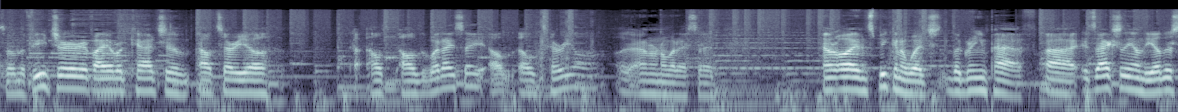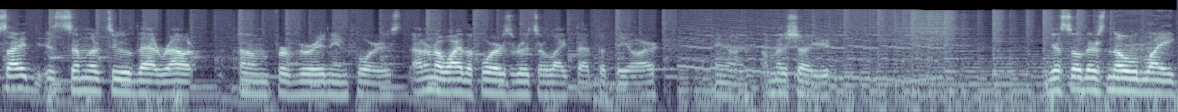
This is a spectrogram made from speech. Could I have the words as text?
So in the future, if I ever catch an Altaria, Al, Al, what did I say? Al, Altaria? I don't know what I said. And, oh, and speaking of which, the green path. Uh, it's actually on the other side. It's similar to that route um, for Viridian Forest. I don't know why the forest routes are like that, but they are. Hang on, I'm gonna show you. Just so there's no, like,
